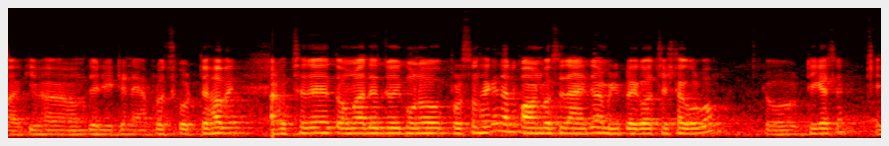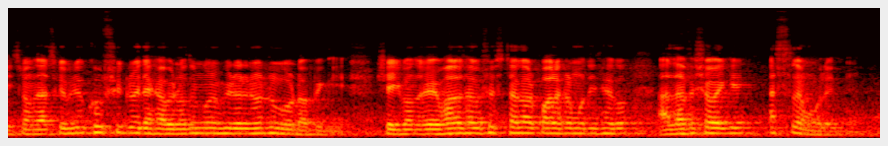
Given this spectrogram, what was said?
বা কীভাবে আমাদের রিটার্নে অ্যাপ্রোচ করতে হবে। আর হচ্ছে যে তোমাদের যদি কোনো প্রশ্ন থাকে, তাহলে কমেন্ট বক্সে জানিয়ে দিও, আমি রিপ্লাই করার চেষ্টা করব। তো ঠিক আছে, এই সময় আজকে ভিডিও খুব শীঘ্রই দেখা হবে নতুন কোনো ভিডিও নতুন কোনো টপিক নিয়ে। সেই বন্ধু ভালো থাকো, সুস্থ থাকো, আর পড়ালেখার মধ্যেই থাকো। আল্লাহ হাফেজ সবাইকে। আসসালামু আলাইকুম।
